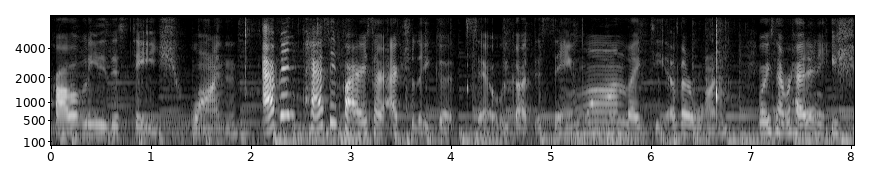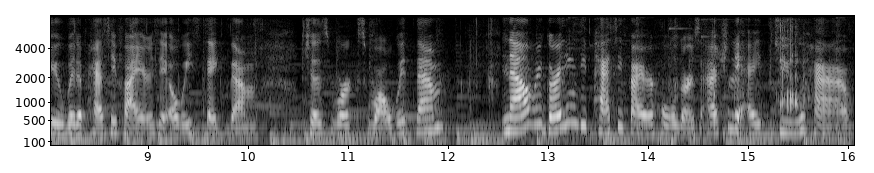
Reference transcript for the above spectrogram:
probably the stage one. Avent pacifiers are actually good. So we got the same one like the other one. Boys never had any issue with the pacifiers. They always take them. Just works well with them. Now regarding the pacifier holders, actually I do have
